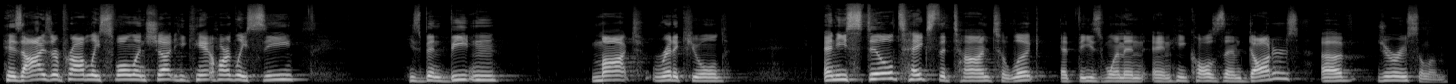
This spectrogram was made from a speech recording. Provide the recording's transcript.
His eyes are probably swollen shut. He can't hardly see. He's been beaten, mocked, ridiculed. And he still takes the time to look at these women and he calls them daughters of Jerusalem.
